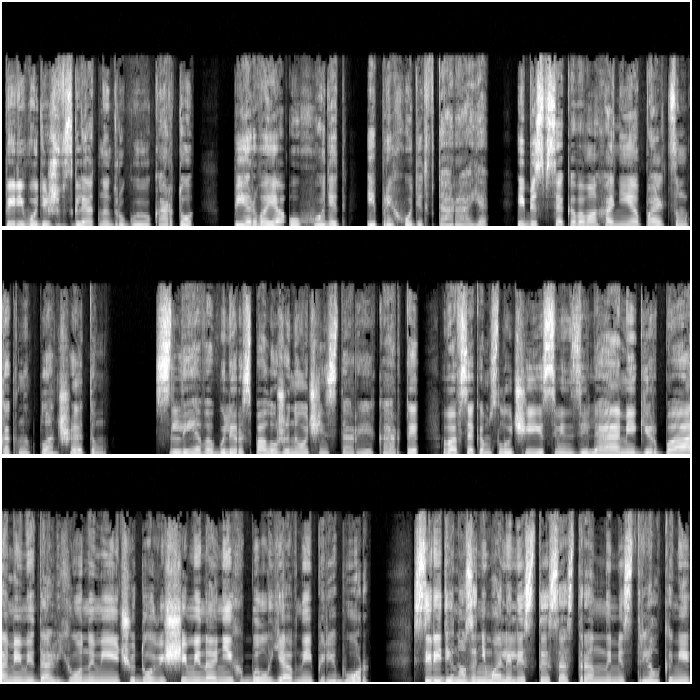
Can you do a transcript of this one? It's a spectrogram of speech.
Переводишь взгляд на другую карту, первая уходит и приходит вторая, и без всякого махания пальцем, как над планшетом. Слева были расположены очень старые карты, во всяком случае с вензелями, гербами, медальонами и чудовищами на них был явный перебор. Середину занимали листы со странными стрелками,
